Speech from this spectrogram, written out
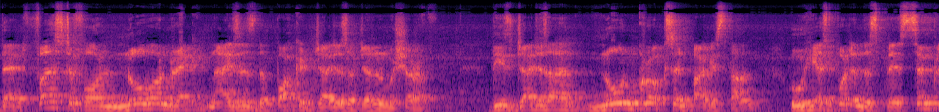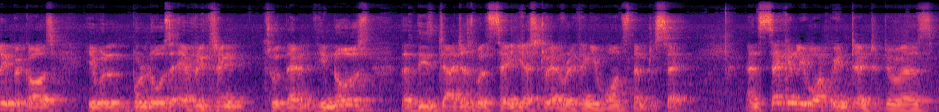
that, first of all, no one recognizes the pocket judges of General Musharraf. These judges are known crooks in Pakistan who he has put in this place simply because he will bulldoze everything through them. He knows that these judges will say yes to everything he wants them to say. And secondly, what we intend to do is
